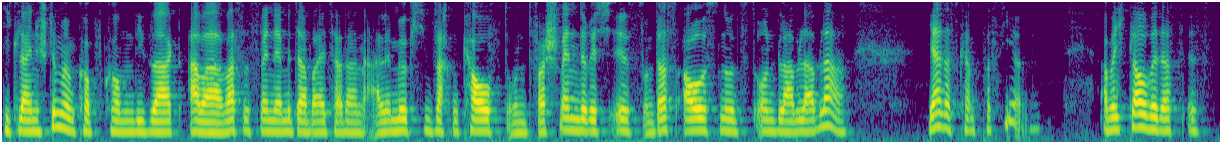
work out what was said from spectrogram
die kleine Stimme im Kopf kommen, die sagt, aber was ist, wenn der Mitarbeiter dann alle möglichen Sachen kauft und verschwenderisch ist und das ausnutzt und bla bla bla. Ja, das kann passieren. Aber ich glaube, das ist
